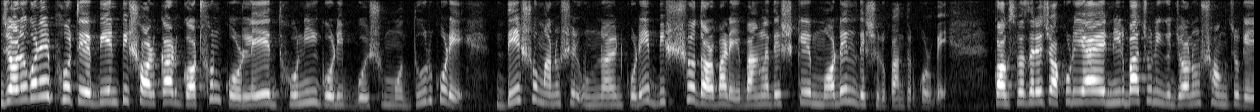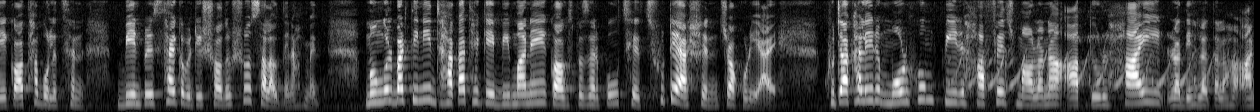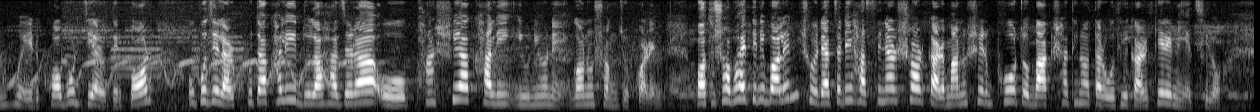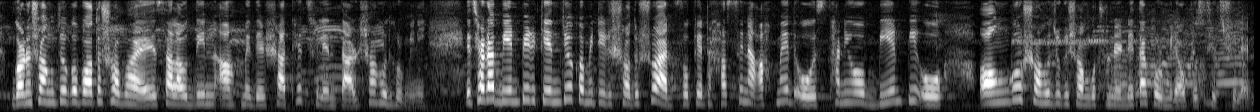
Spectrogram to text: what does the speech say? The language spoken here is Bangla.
জনগণের ভোটে বিএনপি সরকার গঠন করলে ধনী, গরিব বৈষম্য দূর করে দেশ ও মানুষের উন্নয়ন করে বিশ্ব দরবারে বাংলাদেশকে মডেল দেশে রূপান্তর করবে। কক্সবাজারে চকরিয়ায় নির্বাচনী জনসংযোগে কথা বলেছেন বিএনপির স্থায়ী কমিটির সদস্য সালাউদ্দিন আহমেদ। মঙ্গলবার তিনি ঢাকা থেকে বিমানে কক্সবাজার পৌঁছে ছুটে আসেন চকরিয়ায় খুটাখালীর মরহুম পীর হাফেজ মাওলানা আব্দুল হাই রাদিহাল্লাহ তালাহ আনহু এর কবর জিয়ারতের পর উপজেলার খুটাখালী, দুলাহাজারা ও ফাঁসিয়াখালী ইউনিয়নে গণসংযোগ করেন। পথসভায় তিনি বলেন, স্বৈরাচারী হাসিনার সরকার মানুষের ভোট ও বাক স্বাধীনতার অধিকার কেড়ে নিয়েছিল। গণসংযোগ ও পথসভায় সালাউদ্দিন আহমেদের সাথে ছিলেন তার সহধর্মিনী। এছাড়া বিএনপির কেন্দ্রীয় কমিটির সদস্য অ্যাডভোকেট হাসিনা আহমেদ ও স্থানীয় বিএনপি ও অঙ্গ সহযোগী সংগঠনের নেতাকর্মীরা উপস্থিত ছিলেন।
